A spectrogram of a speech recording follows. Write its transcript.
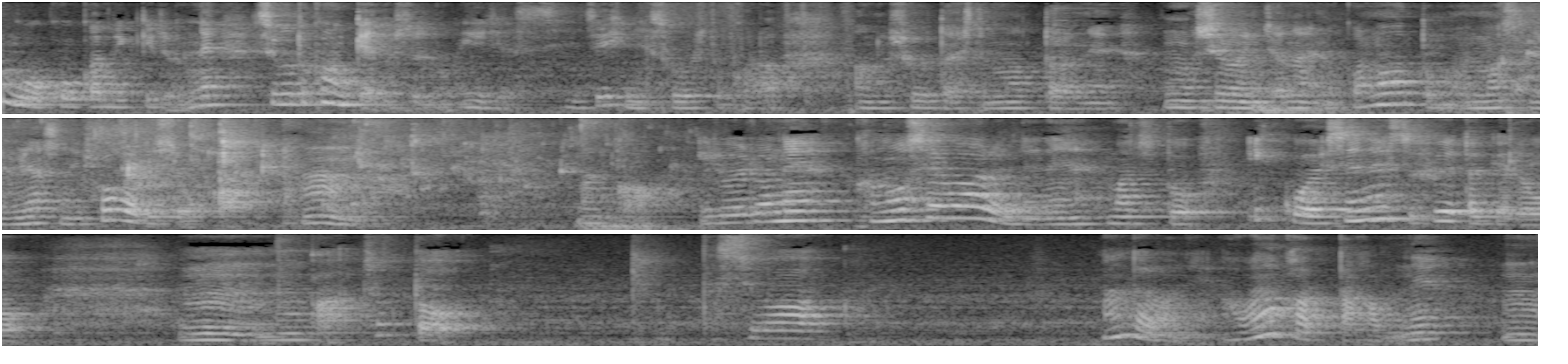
番号交換できるよね。仕事関係の人でもいいですしぜひねそういう人からあの招待してもらったらね面白いんじゃないのかなと思いますね。皆さんいかがでしょうか？うん。なんかいろいろね可能性はあるんでね。まあちょっと1個 SNS 増えたけどうんなんかちょっと私はなんだろうね。合わなかったかもね。うん。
